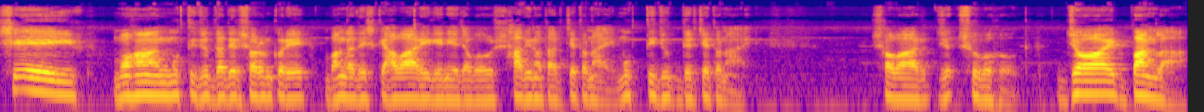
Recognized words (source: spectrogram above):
সেই মহান মুক্তিযোদ্ধাদের স্মরণ করে বাংলাদেশকে আবার এগিয়ে নিয়ে যাব স্বাধীনতার চেতনায়, মুক্তিযুদ্ধের চেতনায়। সবার শুভ হোক। জয় বাংলা।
